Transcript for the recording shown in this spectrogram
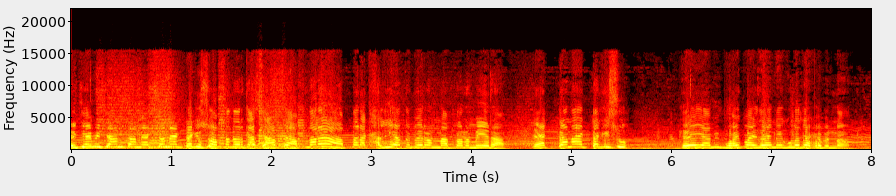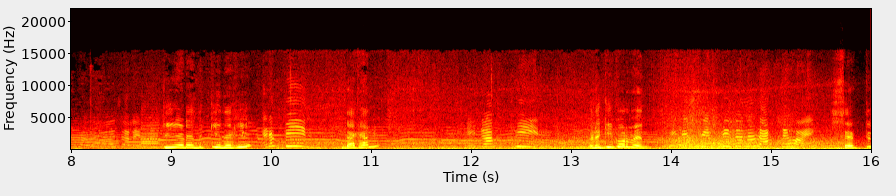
এই যে আমি জানতাম একটা না একটা কিছু আপনাদের কাছে আছে। আপনারা আপনারা খালি হাতে বেরোন না আপনারা মেয়েরা। একটা না একটা কিছু এই আমি ভয় পাই দেন এগুলো দেখাবেন না। কি এটা কি দেখি? দেখেন। এটা পিন। এটা কি করবেন? সেফটি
